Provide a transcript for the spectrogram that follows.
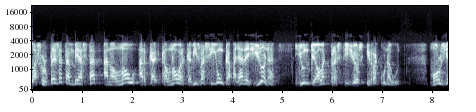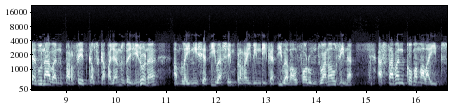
la sorpresa també ha estat en el nou arca... que el nou arcabisbe sigui un capellà de Girona i un teòleg prestigiós i reconegut. Molts ja donaven per fet que els capellans de Girona, amb la iniciativa sempre reivindicativa del Fòrum Joan Alzina, estaven com a maleïts,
